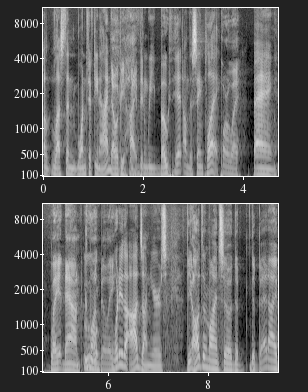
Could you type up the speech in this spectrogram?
uh, less than 159? That would be hype. Then we both hit on the same play. Parlay, Bang. lay it down. Come Ooh, on, Billy. What are the odds on yours? The odds on mine. So the the bet I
